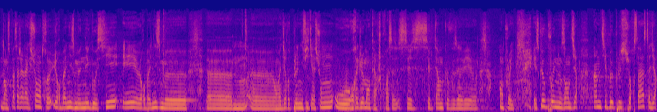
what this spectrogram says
dans ce passage à l'action entre urbanisme négocié et urbanisme, euh, on va dire, planification ou réglementaire, je crois. C'est le terme que vous avez employé. Est-ce que vous pouvez nous en dire un petit peu plus sur ça? C'est-à-dire,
